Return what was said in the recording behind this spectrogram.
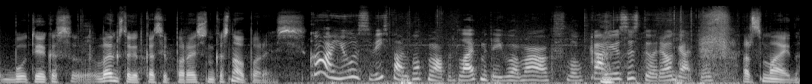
būt tie, kas lems tagad, kas ir pareizs un kas nav pareizs. Kā jūs vispār kopumā pret laikmatīgo mākslu? Kā jūs uz to raugāties? Ar smaidu.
